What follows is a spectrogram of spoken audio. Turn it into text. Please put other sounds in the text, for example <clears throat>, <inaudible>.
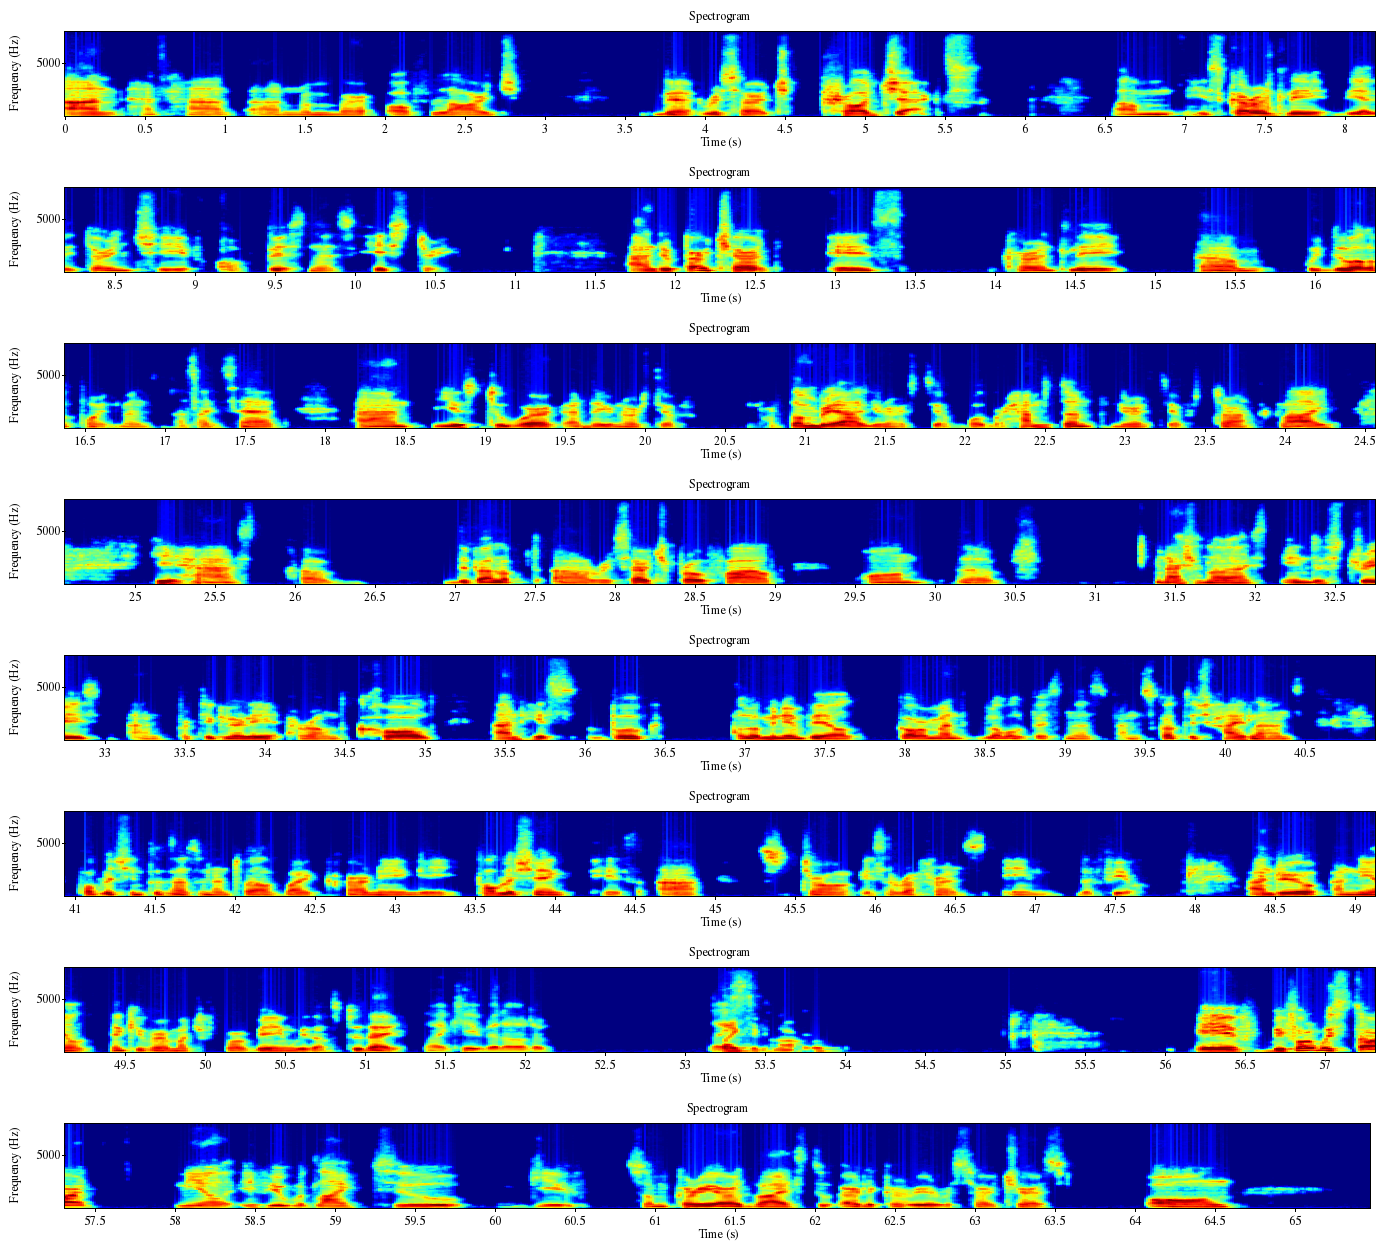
and has had a number of large uh, research projects. Um, he's currently the editor in chief of Business History. Andrew Perchard is currently um, with dual appointments, as I said, and used to work at the University of Northumbria, University of Wolverhampton, University of Strathclyde. He has uh, developed a research profile on the nationalized industries and particularly around coal and his book Aluminiumville Government, Global Business and Scottish Highlands published in 2012 by Carnegie Publishing is a strong is a reference in the field. Andrew and Niall, thank you very much for being with us today. Thank you, Bernardo. Nice Thank you, Bernardo. If before we start, Niall, if you would like to give some career advice to early career researchers on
